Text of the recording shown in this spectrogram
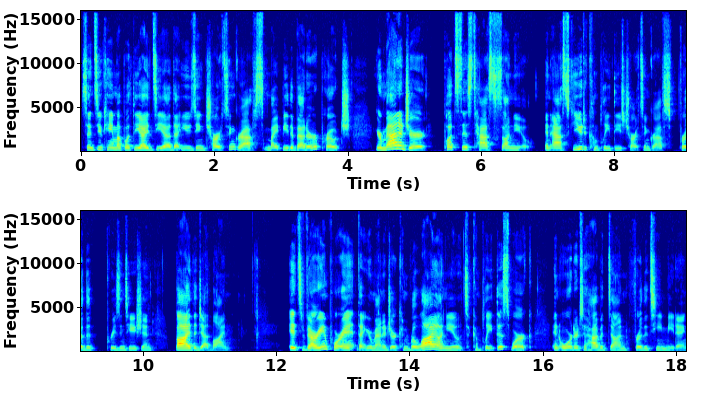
since you came up with the idea that using charts and graphs might be the better approach, your manager puts this tasks on you and asks you to complete these charts and graphs for the presentation by the deadline. It's very important that your manager can rely on you to complete this work in order to have it done for the team meeting.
